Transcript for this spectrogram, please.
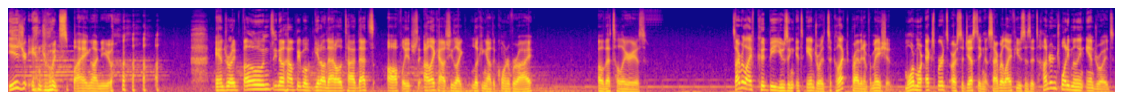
Is your Android spying on you? Android phones, you know how people get on that all the time? That's awfully interesting. I like how she's like looking out the corner of her eye. Oh, that's hilarious. CyberLife could be using its androids to collect private information. More and more experts are suggesting that CyberLife uses its 120 million androids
